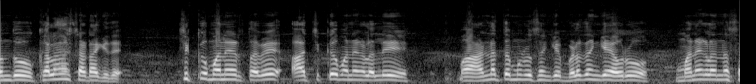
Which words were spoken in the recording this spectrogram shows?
ಒಂದು ಕಲಹ ಸ್ಟಾರ್ಟ್ ಆಗಿದೆ. ಚಿಕ್ಕ ಮನೆ ಇರ್ತವೆ. ಆ ಚಿಕ್ಕ ಮನೆಗಳಲ್ಲಿ ಅಣ್ಣ ತಮ್ಮನ ಸಂಖ್ಯೆ ಬೆಳೆದಂಗೆ ಅವರು ಮನೆಗಳನ್ನು ಸ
